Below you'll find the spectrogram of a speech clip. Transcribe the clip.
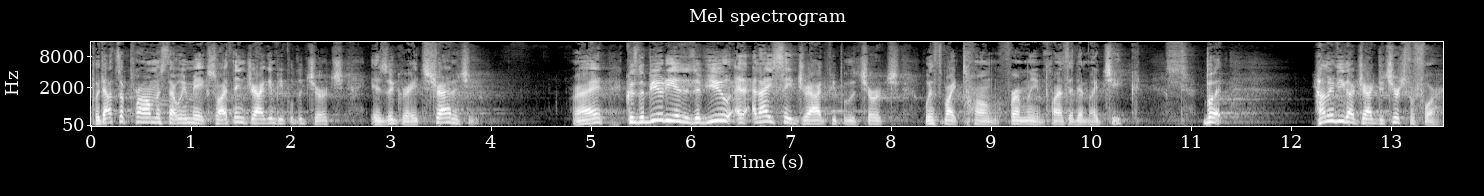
but that's a promise that we make. So I think dragging people to church is a great strategy. Right? Because the beauty is, is if you, and, and I say drag people to church with my tongue firmly implanted in my cheek. But how many of you got dragged to church before?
